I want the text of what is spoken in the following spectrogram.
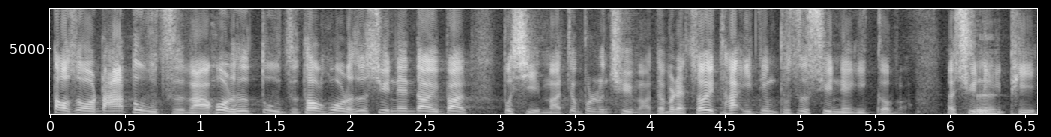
到时候拉肚子嘛，或者是肚子痛，或者是训练到一半不行嘛，就不能去嘛，对不对？所以他一定不是训练一个嘛，要训练一批。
